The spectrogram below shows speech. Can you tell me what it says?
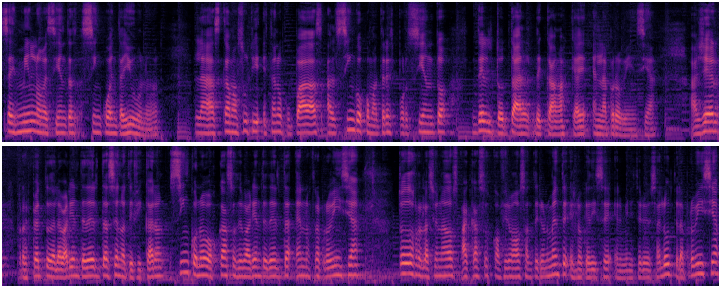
6.951. Las camas UTI están ocupadas al 5,3% del total de camas que hay en la provincia. Ayer, respecto de la variante Delta, se notificaron cinco nuevos casos de variante Delta en nuestra provincia, todos relacionados a casos confirmados anteriormente, es lo que dice el Ministerio de Salud de la provincia.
